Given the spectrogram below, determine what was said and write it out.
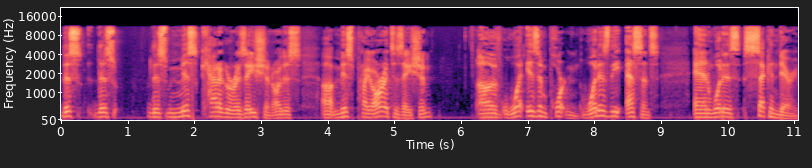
this this this miscategorization or this uh, misprioritization of what is important, what is the essence, and what is secondary.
